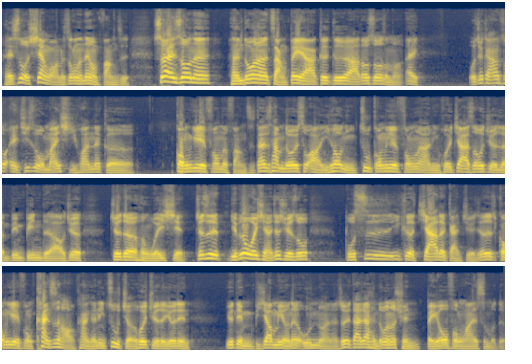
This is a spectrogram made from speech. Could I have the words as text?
很是我向往的中的那种房子。虽然说呢，很多呢长辈啊、哥哥啊都说什么，哎、我就跟他说，哎、其实我蛮喜欢那个工业风的房子。但是他们都会说啊，以后你住工业风啊，你回家的时候觉得冷冰冰的啊，我觉得觉得很危险。就是也不是危险啊，就觉得说不是一个家的感觉。就是工业风看似好看，可能你住久了会觉得有点有点比较没有那个温暖了。所以大家很多人都选北欧风还是什么的。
